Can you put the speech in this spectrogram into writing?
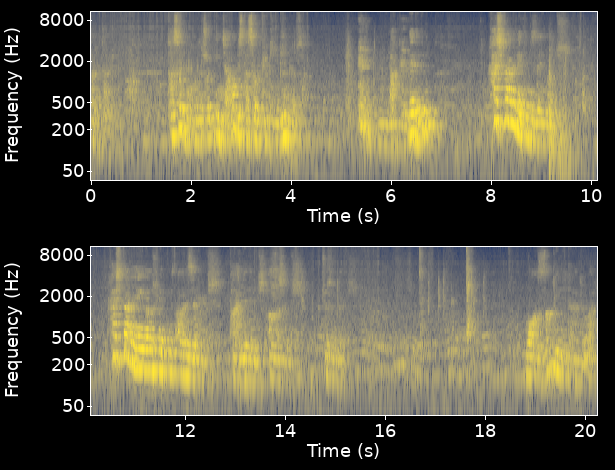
Tabii tabii. Tasavvuf bu konuda çok ince ama biz tasavvuf kültürünü bilmiyoruz. Bak ne dedim? Kaç tane metnimiz yayınlanmış? Kaç tane yayınlanmış metnimiz analiz edilmiş, tahlil edilmiş, anlaşılmış, çözümlenmiş? Muazzam bir literatür var.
